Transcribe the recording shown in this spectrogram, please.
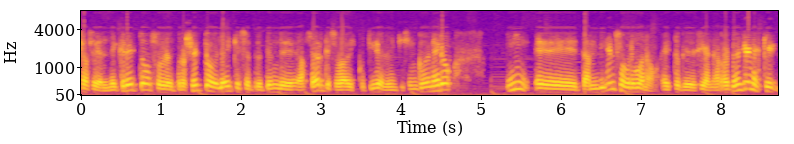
ya sea el decreto, sobre el proyecto de ley que se pretende hacer, que se va a discutir el 25 de enero, y eh, también sobre, bueno, esto que decías, las retenciones, que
